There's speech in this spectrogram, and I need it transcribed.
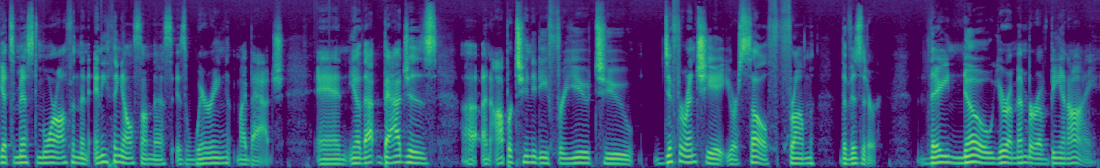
gets missed more often than anything else on this is wearing my badge. And, you know, that badge is uh, an opportunity for you to differentiate yourself from the visitor. They know you're a member of BNI.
